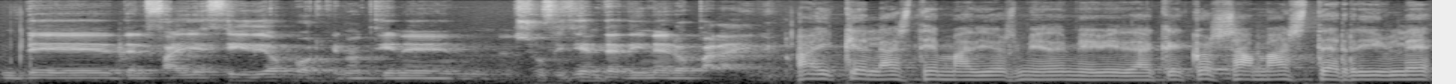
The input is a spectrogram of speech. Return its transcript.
del fallecido, porque no tienen suficiente dinero para ello. Ay, qué lástima, Dios mío de mi vida, qué cosa más terrible.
